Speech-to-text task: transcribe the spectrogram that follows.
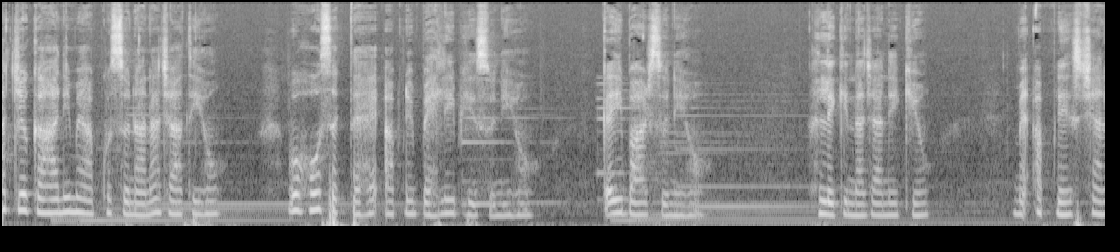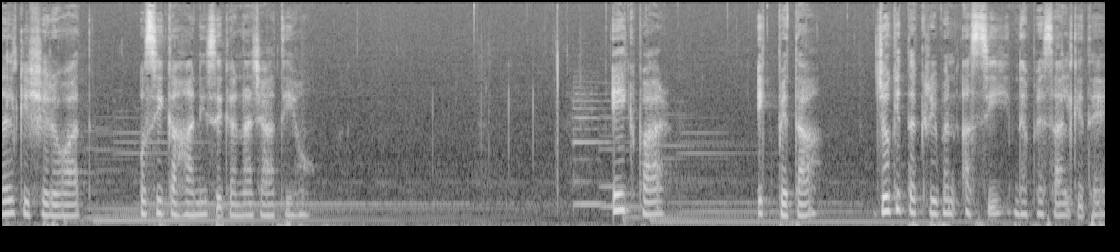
आज जो कहानी मैं आपको सुनाना चाहती हूँ, वो हो सकता है आपने पहले भी सुनी हो, कई बार सुनी हो। लेकिन न जाने क्यों, मैं अपने इस चैनल की शुरुआत उसी कहानी से करना चाहती हूँ। एक बार, एक पिता, जो कि तकरीबन अस्सी नब्बे साल के थे,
